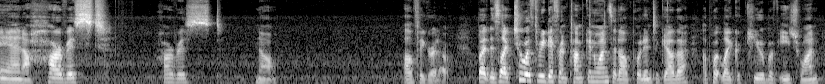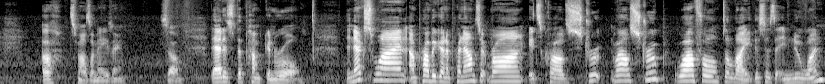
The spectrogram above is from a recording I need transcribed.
and a harvest, harvest, no. I'll figure it out. But there's like two or three different pumpkin ones that I'll put in together. I'll put like a cube of each one. Oh, it smells amazing. So that is the pumpkin roll. The next one, I'm probably going to pronounce it wrong. It's called Stroop, well, Stroop Waffle Delight. This is a new one.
